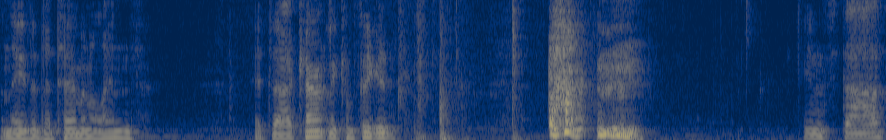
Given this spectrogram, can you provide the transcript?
and these are the terminal ends. It's uh, currently configured in star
